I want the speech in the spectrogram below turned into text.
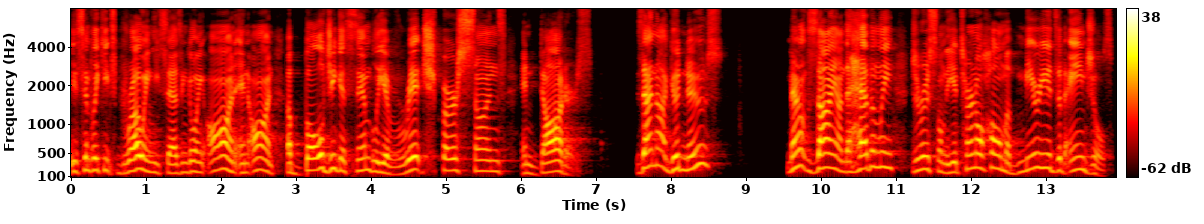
it simply keeps growing, he says, and going on and on. A bulging assembly of rich first sons and daughters. Is that not good news? Mount Zion, the heavenly Jerusalem, the eternal home of myriads of angels,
